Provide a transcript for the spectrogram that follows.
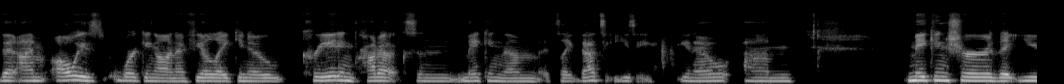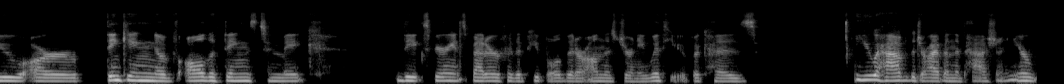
that i'm always working on. I feel like you know creating products and making them it's like that's easy you know? Um making sure that you are thinking of all the things to make the experience better for the people that are on this journey with you because you have the drive and the passion. You're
